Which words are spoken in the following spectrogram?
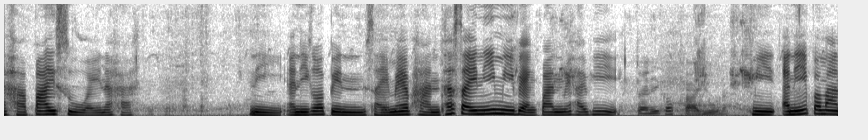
นะคะ ป้ายสวยนะคะ นี่ อันนี้ก็เป็นไซส์แม่พันธุ์ถ้าไซส์นี้มีแบ่งปันไหมคะพี่ใจนี้ก็ขายอยู่นะมีอันนี้ประมาณ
